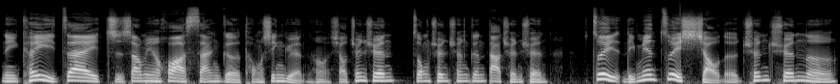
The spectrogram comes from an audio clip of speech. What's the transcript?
你可以在纸上面画三个同心圆，哈，小圈圈、中圈圈跟大圈圈。最里面最小的圈圈呢，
